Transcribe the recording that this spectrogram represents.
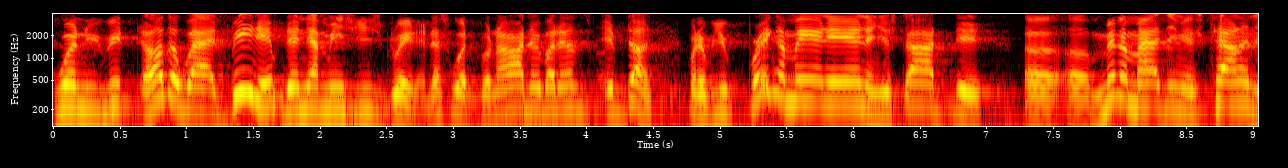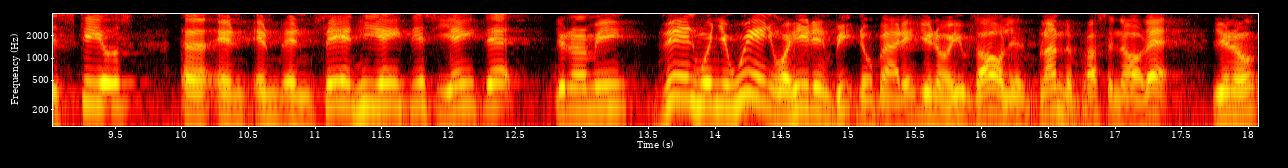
when you get otherwise beat him, then that means he's greater. That's what Bernard and everybody else have done. But if you bring a man in and you start uh, uh, minimizing his talent, his skills, uh, and, and, and saying he ain't this, he ain't that, you know what I mean? Then when you win, well, he didn't beat nobody. You know, he was all this blunderbuss and all that, you know.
